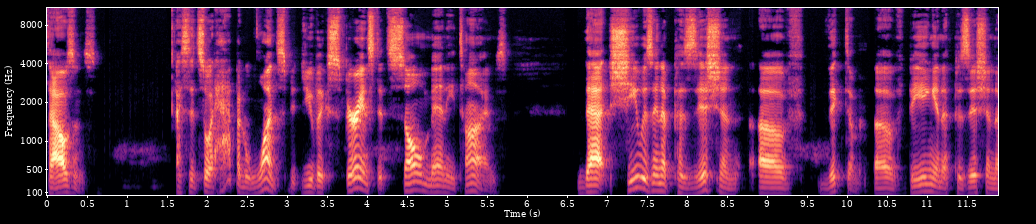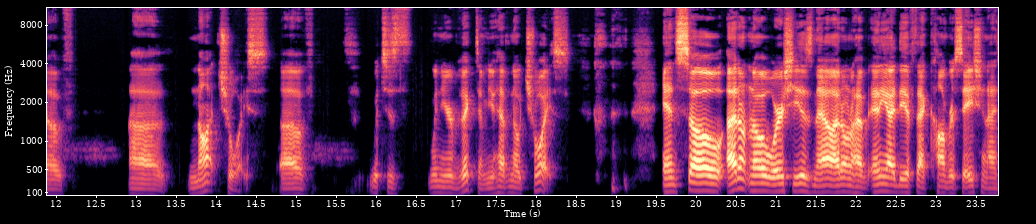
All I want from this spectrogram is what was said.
thousands. I said, so it happened once, but you've experienced it so many times that she was in a position of victim, of being in a position of uh, not choice, of which is when you're a victim, you have no choice. And so I don't know where she is now. I don't have any idea if that conversation. I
